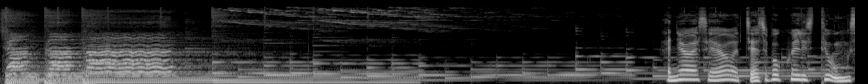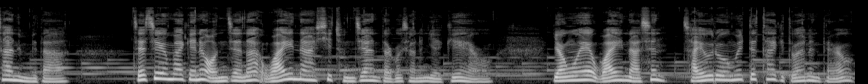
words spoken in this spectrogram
잠깐만 안녕하세요. 재즈 보컬리스트 웅산입니다. 재즈 음악에는 언제나 와이낫이 존재한다고 저는 얘기해요. 영어의 와이낫은 자유로움을 뜻하기도 하는데요.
